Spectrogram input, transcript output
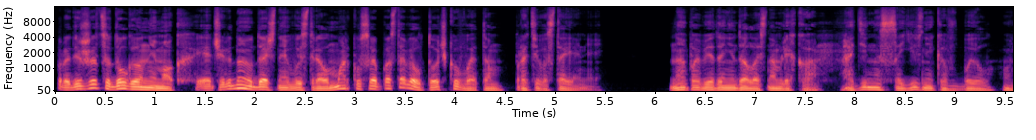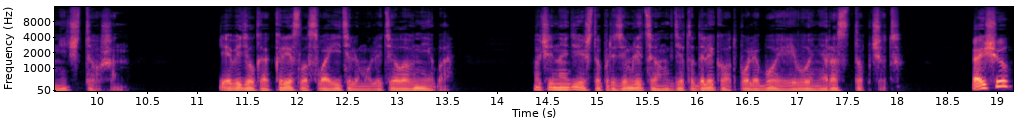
Продержаться долго он не мог, и очередной удачный выстрел Маркуса поставил точку в этом противостоянии. Но победа не далась нам легко. Один из союзников был уничтожен. Я видел, как кресло с воителем улетело в небо. Очень надеюсь, что приземлится он где-то далеко от поля боя, и его не растопчут. А еще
